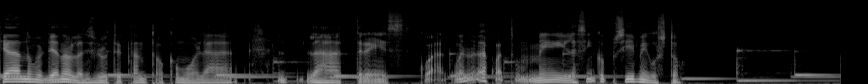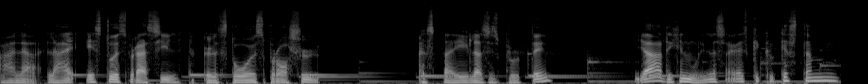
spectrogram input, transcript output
ya no, ya no la disfruté tanto como la, la 3, 4. Bueno, la 4 me, y la 5 pues sí me gustó. Ah, la, la, esto es Brasil, esto es Brasil. Hasta ahí las disfruté. Ya, dejen morir la saga, es que creo que están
